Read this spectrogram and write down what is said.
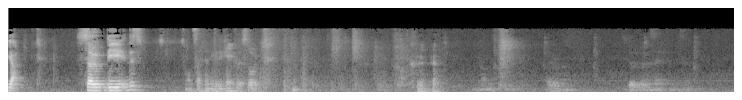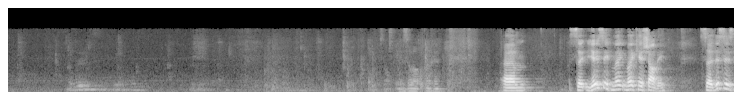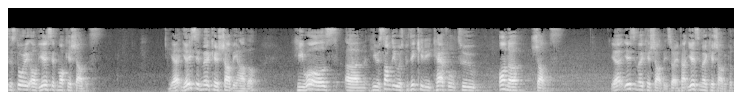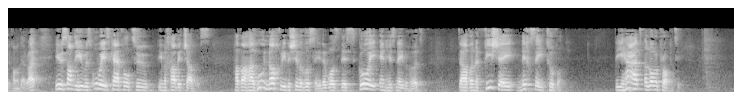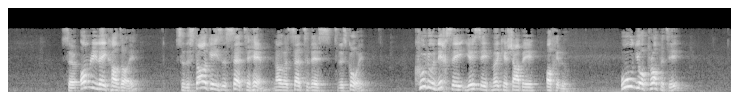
Yeah. So the this one second, I think came for the story. Um, so Yosef Mo- Mokeh Shavi. So this is the story of Yosef Mokeh Shabbos. Yeah, Yosef Mokeh Shabi Hava. He was um, he was somebody who was particularly careful to honor Shabbos. Yeah, Yosef Mokeh Shabi. Sorry, in fact, Yosef Mokeh Shabi. Put the comment there, right? He was somebody who was always careful to be mechabit Shabbos. Havahahu nochri b'shivavusei. There was this goy in his neighborhood. Davanafishe nichsei tuva. He had a lot of property. So Omri le Kaldoi. So the stargazers said to him, in other words, said to this to this goy, Kulu nichse Yosef moke shabe ochilu. All your property,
